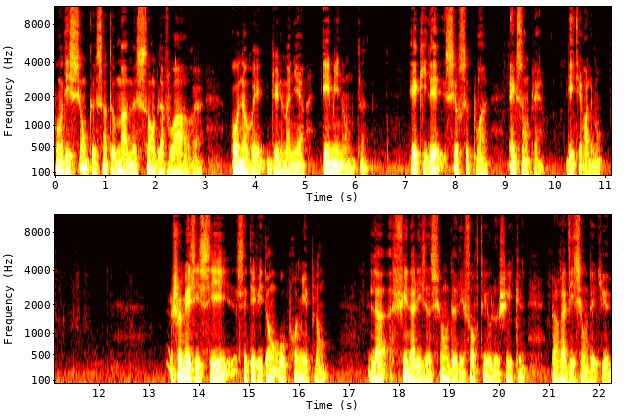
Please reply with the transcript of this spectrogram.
condition que saint Thomas me semble avoir honorée d'une manière éminente et qu'il est sur ce point exemplaire, littéralement. Je mets ici, c'est évident, au premier plan, la finalisation de l'effort théologique la vision de Dieu.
